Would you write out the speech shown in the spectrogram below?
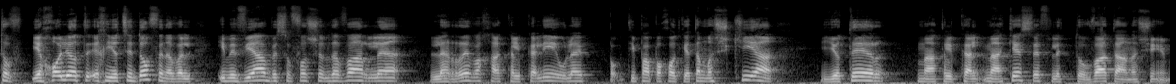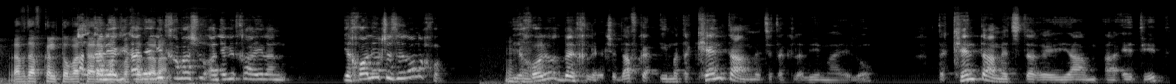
טוב, יכול להיות איך יוצא דופן, אבל היא מביאה בסופו של דבר ל, לרווח הכלכלי אולי טיפה פחות, כי אתה משקיע יותר מהכלכל, מהכסף לטובת האנשים, לאו דווקא לטובת הרווח בחזרה. אני אגיד לך משהו, אני אגיד לך אילן, יכול להיות שזה לא נכון. יכול להיות בהחלט שדווקא אם אתה כן תאמץ את הכללים האלו, אתה כן תאמץ את הראייה האתית,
